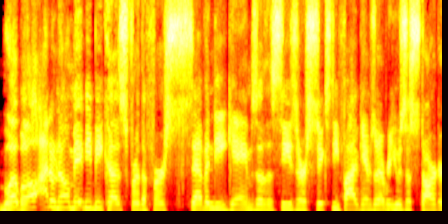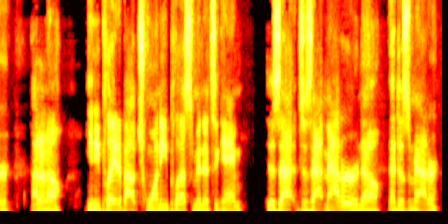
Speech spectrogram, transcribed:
Well, well, I don't know. Maybe because for the first seventy games of the season or sixty-five games, whatever, he was a starter. I don't know, and he played about twenty plus minutes a game. Does that does that matter or no? That doesn't matter.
